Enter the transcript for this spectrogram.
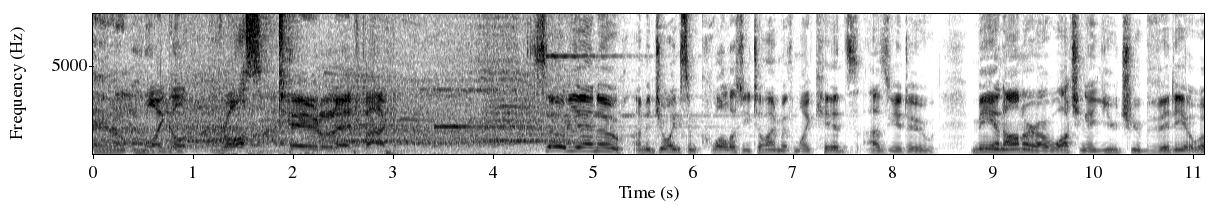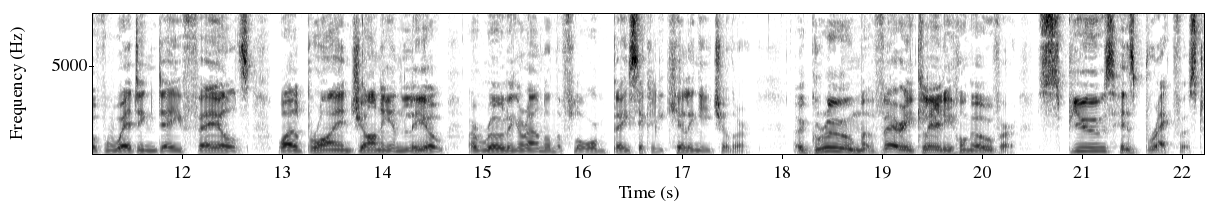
Oh my god. Ross total edge back. So, yeah, no, I'm enjoying some quality time with my kids, as you do. Me and Honor are watching a YouTube video of wedding day fails, while Brian, Johnny, and Leo are rolling around on the floor, basically killing each other. A groom, very clearly hungover, spews his breakfast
